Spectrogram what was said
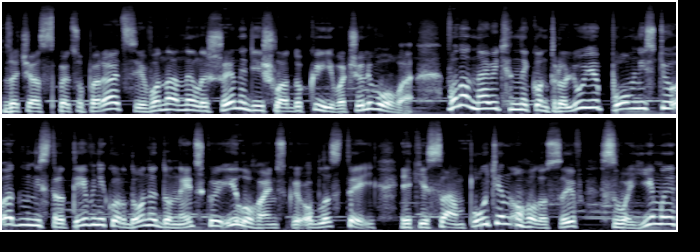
За час спецоперації вона не лише не дійшла до Києва чи Львова, вона навіть не контролює повністю адміністративні кордони Донецької і Луганської областей, які сам Путін оголосив своїми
